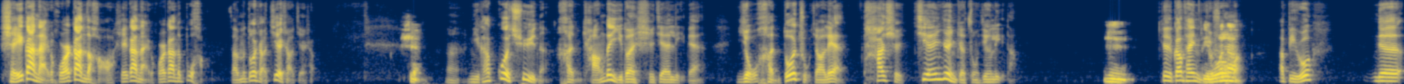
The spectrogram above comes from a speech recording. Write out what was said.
谁干哪个活干得好？谁干哪个活干得不好？咱们多少介绍介绍。是，嗯，你看过去呢，很长的一段时间里边，有很多主教练他是兼任着总经理的。嗯，这就刚才你就说嘛，啊，比如那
